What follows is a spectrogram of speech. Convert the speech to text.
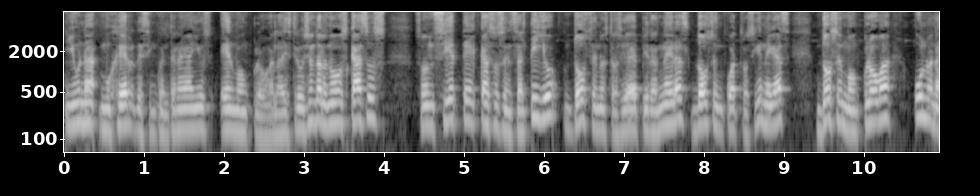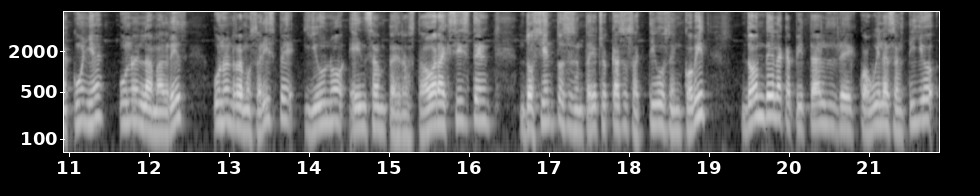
y una mujer de 59 años en Moncloa. La distribución de los nuevos casos son 7 casos en Saltillo, 2 en nuestra ciudad de Piedras Negras, 2 en Cuatro Ciénegas, 2 en Monclova, 1 en Acuña, 1 en La Madrid, 1 en Ramos Arispe y 1 en San Pedro. Hasta ahora existen 268 casos activos en COVID, donde la capital de Coahuila, Saltillo,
